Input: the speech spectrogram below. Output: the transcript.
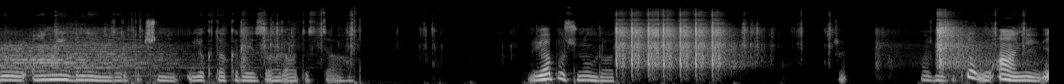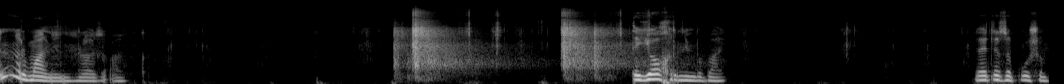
Богу, а ні, блін, зараз почну як так риса грати з цього. Я почну грати. Можна попробувати. А, ні, він нормальний він грає за Авік. Та бабай. Давайте запушим.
